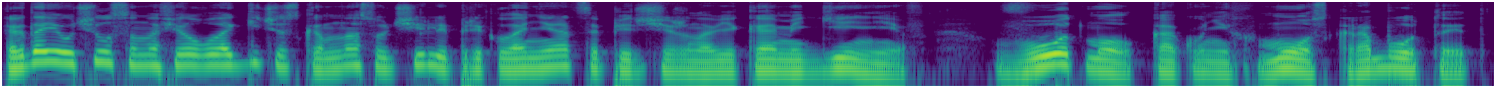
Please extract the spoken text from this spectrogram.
Когда я учился на филологическом, нас учили преклоняться перед черновиками гениев. Вот, мол, как у них мозг работает.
